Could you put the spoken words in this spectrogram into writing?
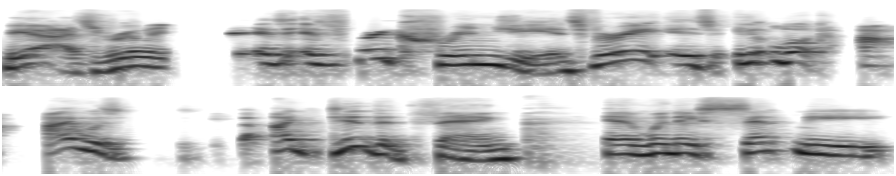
Yeah, it's really it's it's very cringy. It's very it's it, look. I, I was I did the thing, and when they sent me,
